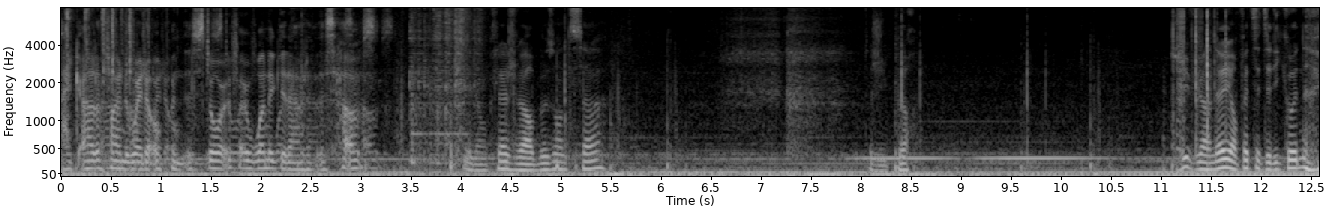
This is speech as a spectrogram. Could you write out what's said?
I gotta find a way to open this door if I want to get out of this house. Et donc là je vais avoir besoin de ça. J'ai eu peur. J'ai vu un œil, en fait c'était l'icône.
